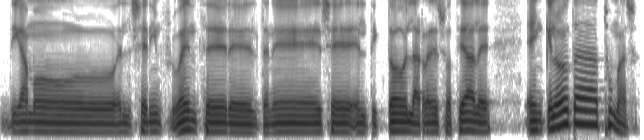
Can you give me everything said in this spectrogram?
digamos, el ser influencer, el tener ese, el TikTok, las redes sociales? ¿En qué lo notas tú más?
